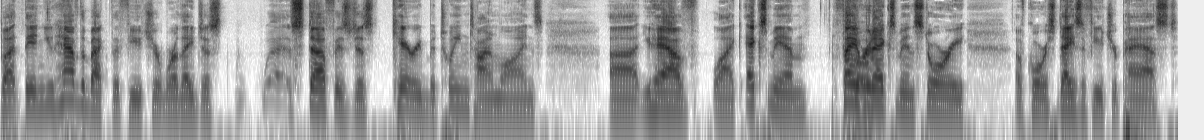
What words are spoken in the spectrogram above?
But then you have the Back to the Future where they just uh, stuff is just carried between timelines. Uh, you have like X Men favorite Oh. X Men story, of course, Days of Future Past,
